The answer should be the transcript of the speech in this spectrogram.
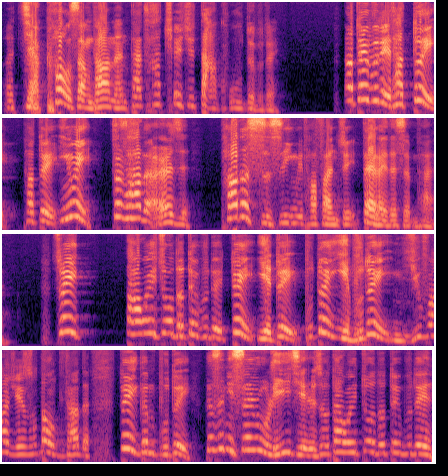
呃假犒赏他们，他他却去大哭，对不对？那对不对？他对，他对，因为这是他的儿子，他的死是因为他犯罪带来的审判，所以大卫做的对不对？对也对，不对也不对，你就发觉说到底他的对跟不对。可是你深入理解的时候，大卫做的对不对？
